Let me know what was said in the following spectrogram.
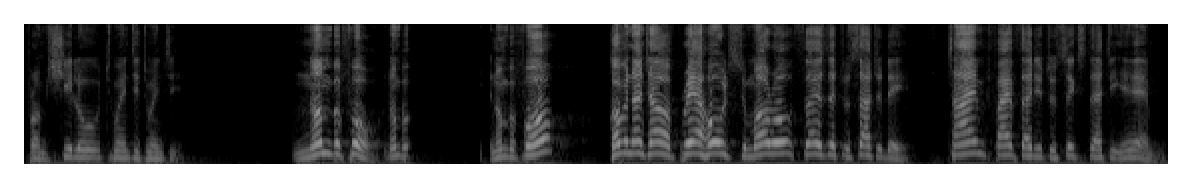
from Shiloh 2020. Number four, number, number four, Covenant Hour of Prayer holds tomorrow, Thursday to Saturday. Time 5:30 to 6:30 a.m.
